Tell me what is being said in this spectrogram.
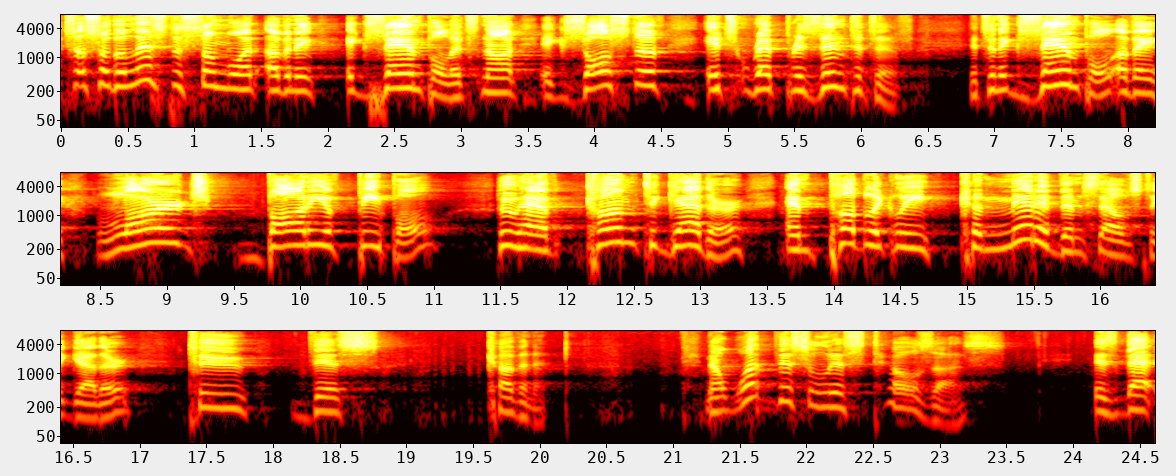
So, so the list is somewhat of an example. It's not exhaustive, it's representative. It's an example of a large body of people who have come together and publicly committed themselves together to this covenant. Now, what this list tells us is that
